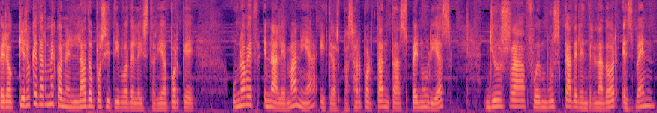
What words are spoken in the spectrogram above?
Pero quiero quedarme con el lado positivo de la historia porque una vez en Alemania y tras pasar por tantas penurias, Yusra fue en busca del entrenador Sven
